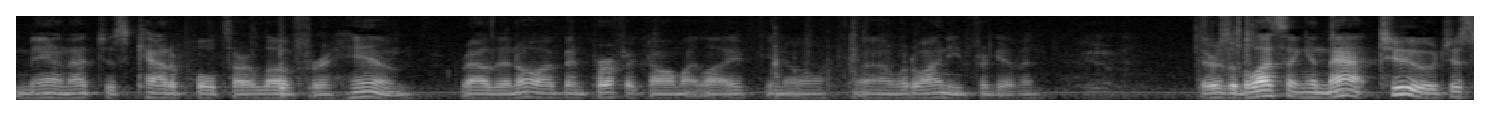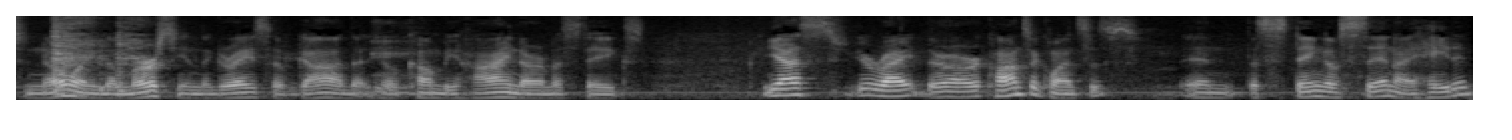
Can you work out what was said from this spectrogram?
man, that just catapults our love for Him rather than, oh, I've been perfect all my life, you know, uh, what do I need forgiven? Yeah. There's a blessing in that too, just knowing the mercy and the grace of God that He'll come behind our mistakes. Yes, you're right, there are consequences. And the sting of sin, I hate it.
